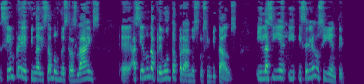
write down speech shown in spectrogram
siempre finalizamos nuestras lives eh, haciendo una pregunta para nuestros invitados. Y, la, y, y sería lo siguiente,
